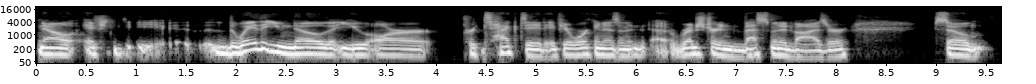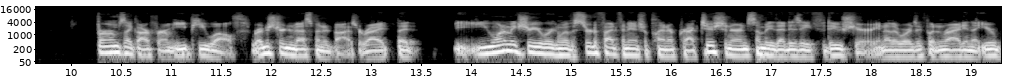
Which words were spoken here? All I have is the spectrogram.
Now, if the way that you know that you are protected if you're working as an, a registered investment advisor. So firms like our firm, EP Wealth, registered investment advisor, right? But you want to make sure you're working with a certified financial planner practitioner and somebody that is a fiduciary. In other words, they put in writing that your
